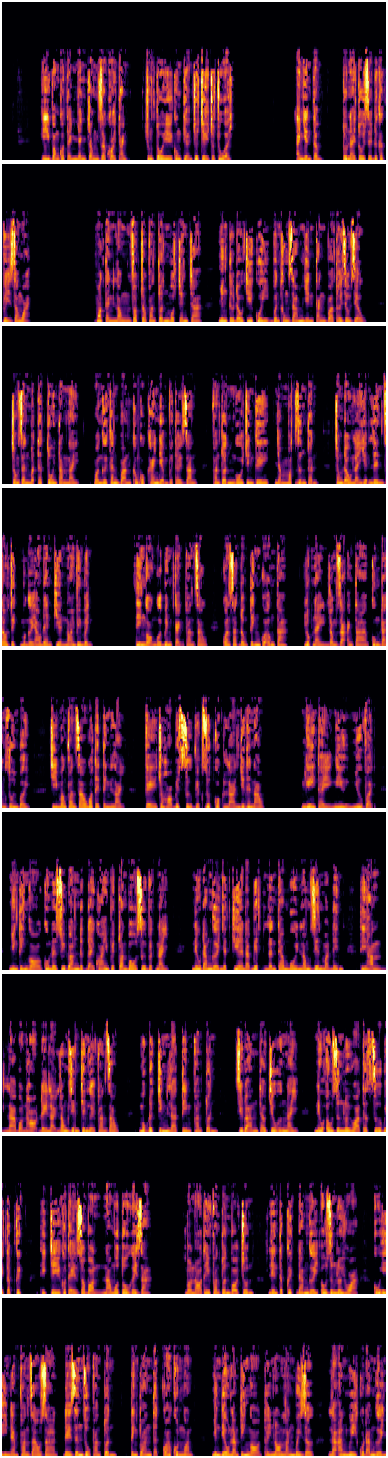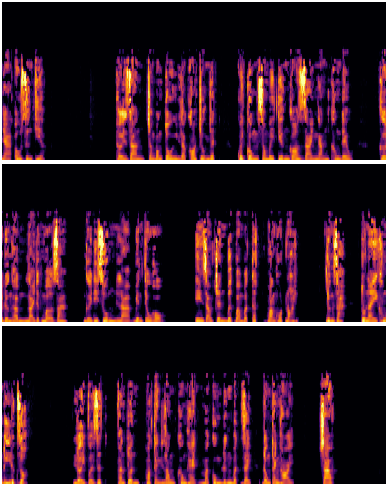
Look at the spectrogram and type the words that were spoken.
Hy vọng có thể nhanh chóng ra khỏi thành. Chúng tôi cũng tiện chữa trị cho chú ấy. Anh yên tâm, Tối nay tôi sẽ đưa các vị ra ngoài. Hoác Thành Long rót cho Phan Tuấn một chén trà, Nhưng từ đầu chí cuối Vẫn không dám nhìn thẳng vào thời diều diều Trong gian mật thất tối tăm này, Mọi người căn bản không có khái niệm về thời gian. Phan Tuấn ngồi trên ghế, Nhắm mắt dưỡng thần trong đầu lại hiện lên giao dịch mà người áo đen kia nói với mình. Tí ngọ ngồi bên cạnh Phan Giao, Quan sát động tính của ông ta. Lúc này lòng dạ anh ta cũng đang dối bời. Chỉ mong Phan Giao có thể tỉnh lại, Kể cho họ biết sự việc rút cuộc là như thế nào. Nghĩ thầy nghĩ như vậy, Nhưng tí ngọ cũng đã suy đoán được đại khoái Về toàn bộ sự việc này. Nếu đám người Nhật kia đã biết lần theo mùi long diên mà đến, Thì hẳn là bọn họ để lại long diên trên người Phan Giao. Mục đích chính là tìm Phan Tuấn dự đoán theo chiều hướng này, Nếu Âu Dương Lôi Hỏa thật sự bị tập kích, Thì chỉ có thể do bọn Naomoto gây ra. Bọn họ thấy Phan Tuấn bỏ trốn, liền tập kích đám người Âu Dương Lôi Hỏa, Cố ý ném Phan Giao ra để dẫn dụ Phan Tuấn, Tính toán thật quá khôn ngoan. Nhưng điều làm tí ngọ thấy lo lắng bây giờ Là an nguy của đám người nhà Âu Dương kia. Thời gian trong bóng tối là khó chịu nhất, Cuối cùng sau mấy tiếng gõ dài ngắn không đều, Cửa đường hầm lại được mở ra, Người đi xuống là biện tiểu hổ. In rào chân bước vào mật thất Hoàng hốt nói Đừng ra tối nay không đi được rồi Lời vừa dứt Phan Tuấn, Hoác Thành Long không hẹn mà cùng đứng bật dậy, đồng thanh hỏi. Sao?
